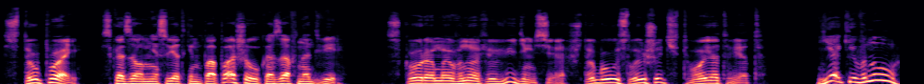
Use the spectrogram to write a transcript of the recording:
«Ступай», — сказал мне Светкин папаша, указав на дверь. «Скоро мы вновь увидимся, чтобы услышать твой ответ». Я кивнул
